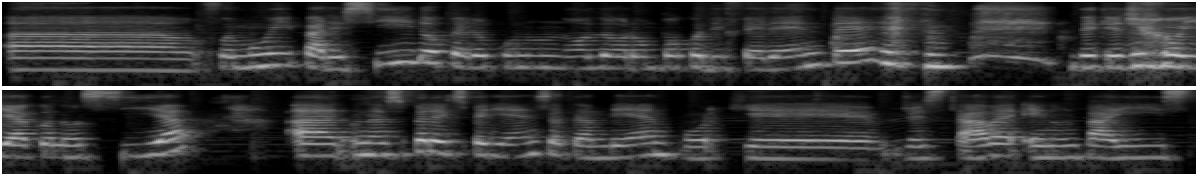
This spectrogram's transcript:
Ah, fue muy parecido, pero con un olor un poco diferente de que yo ya conocía. una súper experiencia también porque yo estaba en un país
